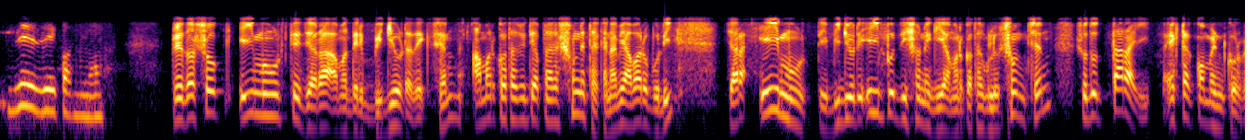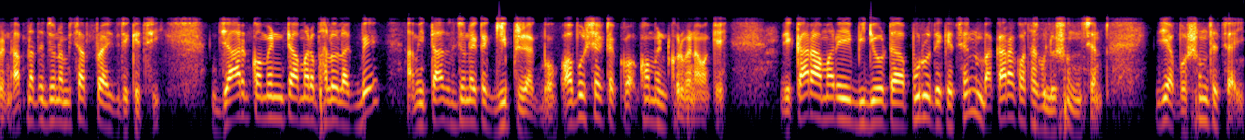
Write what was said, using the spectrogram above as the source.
জি জি কর্ম প্রিয় দর্শক, এই মুহূর্তে যারা আমাদের ভিডিওটা দেখছেন, আমার কথা যদি আপনারা শুনে থাকেন, আমি আবারও বলি, যারা এই মুহূর্তে ভিডিওর এই পজিশনে গিয়ে আমার কথাগুলো শুনছেন, শুধু তারাই একটা কমেন্ট করবেন। আপনাদের জন্য আমি সারপ্রাইজ রেখেছি। যার কমেন্টটা আমার ভালো লাগবে, আমি তাদের জন্য একটা গিফট রাখব। অবশ্যই একটা কমেন্ট করবেন আমাকে। যে কারা আমার এই ভিডিওটা পুরো দেখেছেন বা কারা কথাগুলো শুনছেন? জি আপু, শুনতে চাই।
